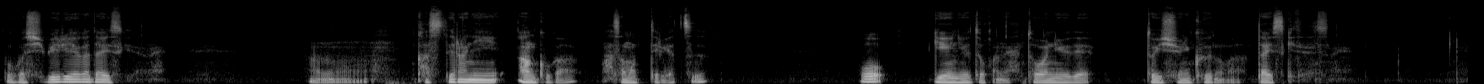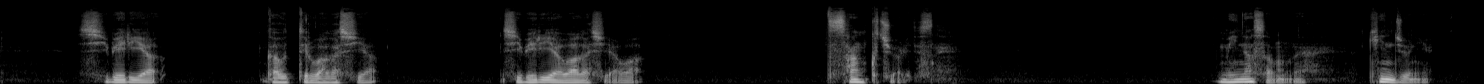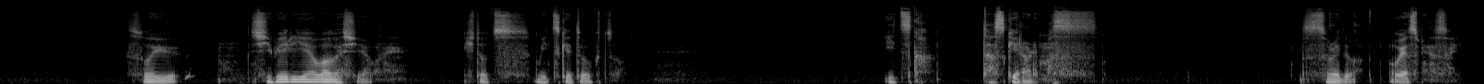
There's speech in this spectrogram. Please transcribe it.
僕はシベリアが大好きでね。あのカステラにあんこが挟まってるやつを牛乳とかね豆乳でと一緒に食うのが大好きでですね。シベリアが売ってる和菓子屋シベリア和菓子屋はサンクチュアリですね。皆さんもね近所にそういうシベリア和菓子屋をね一つ見つけておくといつか助けられます。それではおやすみなさい。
